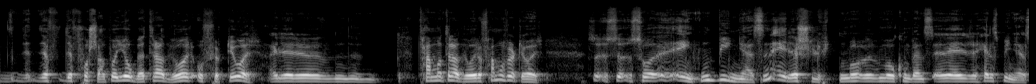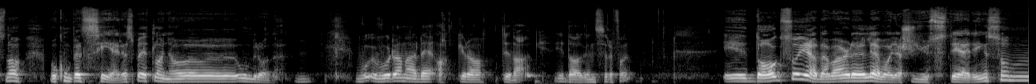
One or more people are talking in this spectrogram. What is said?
Det, det er forskjell på å jobbe 30 år og 40 år, eller 35 år og 45 år. Så, så, så enten begynnelsen eller slutten må, må eller helst begynnelsen da, må kompenseres på et eller annet område. Hvordan er det akkurat i dag, i dagens reform? I dag så er det vel levealdersjustering som,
